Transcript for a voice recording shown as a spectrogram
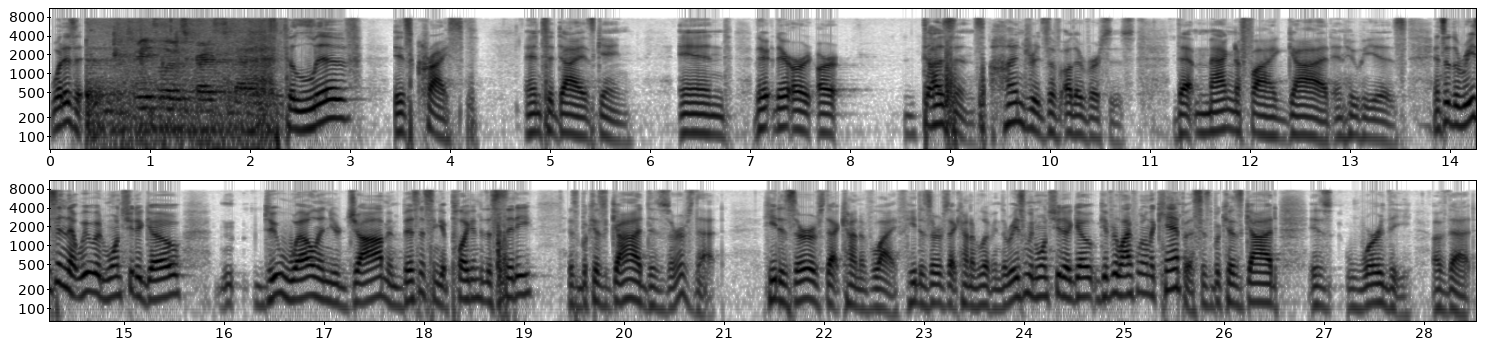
what is it? To me, to live is Christ, to To live is Christ, and to die is gain. And there, there are, are dozens, hundreds of other verses that magnify God and who He is. And so the reason that we would want you to go do well in your job and business and get plugged into the city is because God deserves that. He deserves that kind of life. He deserves that kind of living. The reason we want you to go give your life away on the campus is because God is worthy of that.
